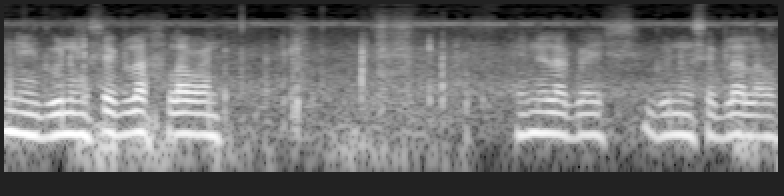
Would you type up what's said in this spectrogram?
Ini gunung sebelah lawan. Inilah guys, gunung sebelah lawan.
